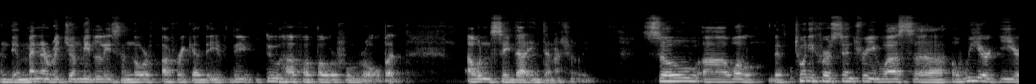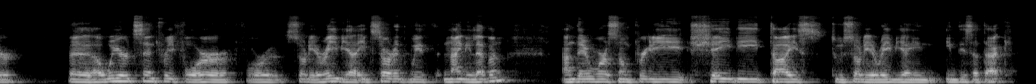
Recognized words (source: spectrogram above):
and the MENA region, Middle East and North Africa, they, they do have a powerful role, but I wouldn't say that internationally. So, uh, well, the 21st century was uh, a weird year a weird century for for Saudi Arabia. It started with 9/11, and there were some pretty shady ties to Saudi Arabia in in this attack.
